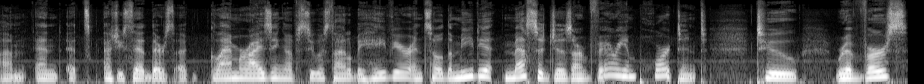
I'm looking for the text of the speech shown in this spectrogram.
Um, and it's as you said, there's a glamorizing of suicidal behavior, and so the media messages are very important to reverse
